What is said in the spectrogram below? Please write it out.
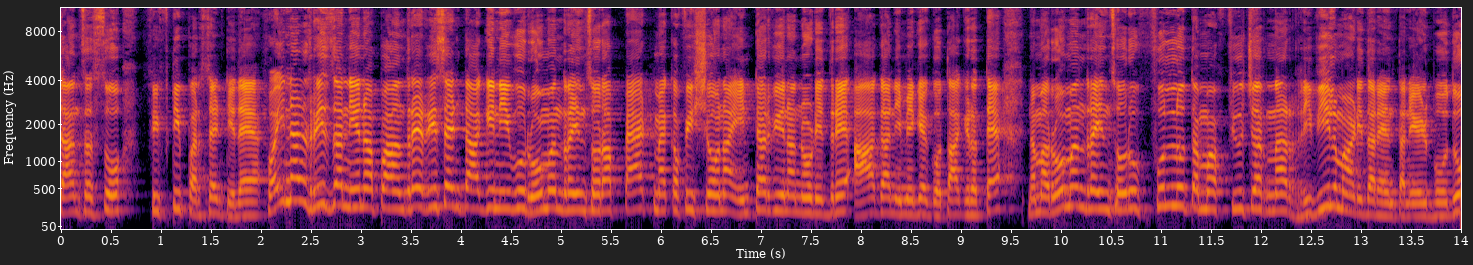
ಚಾನ್ಸಸ್ ಫಿಫ್ಟಿ ಪರ್ಸೆಂಟ್ ಇದೆ. ಫೈನಲ್ ರೀಸನ್ ಏನಪ್ಪಾ ಅಂದ್ರೆ ರೀಸೆಂಟ್ ಆಗಿ ನೀವು ರೋಮನ್ ರೈನ್ಸ್ ಅವರ ಪ್ಯಾಟ್ ಮ್ಯಾಕಫಿ ಶೋನ ಇಂಟರ್ವ್ಯೂನ ನೋಡಿದ್ರೆ ಆಗ ನಿಮಗೆ ಗೊತ್ತಾಗಿರುತ್ತೆ. ನಮ್ಮ ರೋಮನ್ ರೈನ್ಸ್ ಅವರು ಫುಲ್ ತಮ್ಮ ಫ್ಯೂಚರ್ನ ರಿವೀಲ್ ಮಾಡಿದ್ದಾರೆ ಅಂತಾನೆ ಹೇಳ್ಬೋದು.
